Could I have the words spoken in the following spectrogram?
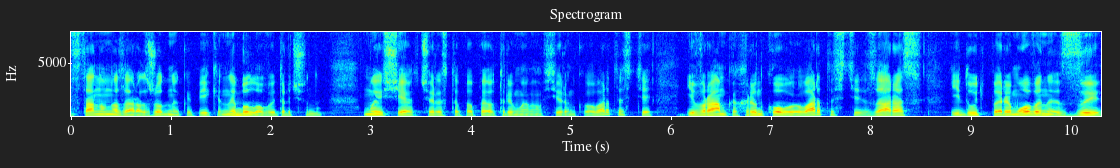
Станом на зараз жодної копійки не було витрачено. Ми ще через ТПП отримуємо всі ринкові вартості, і в рамках ринкової вартості зараз йдуть перемовини з е,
